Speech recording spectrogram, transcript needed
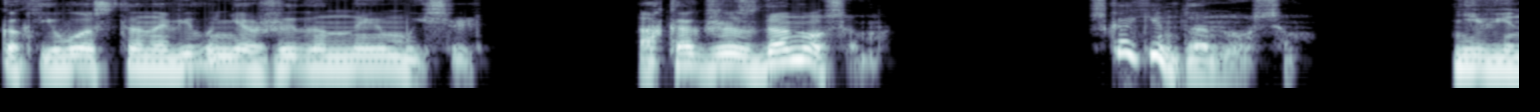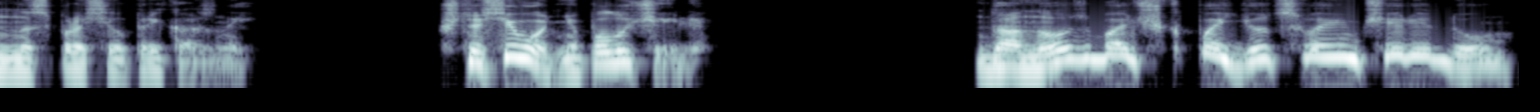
как его остановила неожиданная мысль. А как же с доносом? С каким доносом? Невинно спросил приказный. Что сегодня получили? Донос, батюшка, пойдет своим чередом. —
